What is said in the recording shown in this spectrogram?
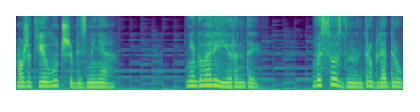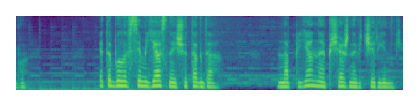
Может, ей лучше без меня. Не говори ерунды. Вы созданы друг для друга. Это было всем ясно еще тогда» на пьяной общажной вечеринке.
